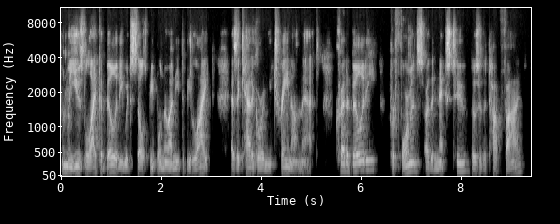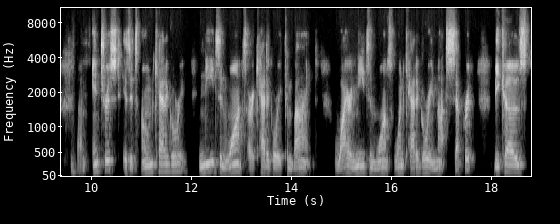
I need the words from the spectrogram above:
And we use likability, which salespeople know I need to be liked, as a category, and we train on that. Credibility, performance are the next two. Those are the top five. Um, interest is its own category. Needs and wants are a category combined. Why are needs and wants one category and not separate? Because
